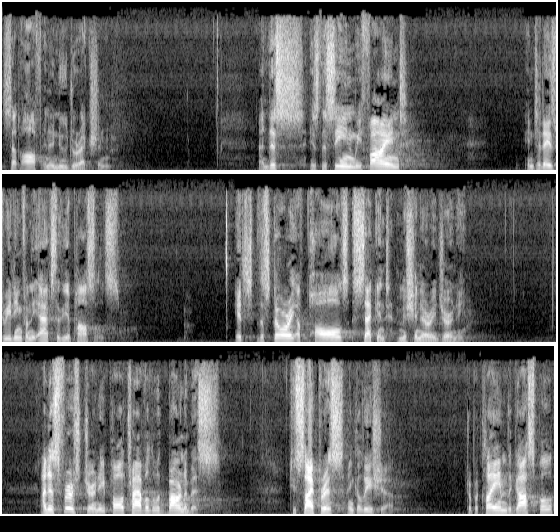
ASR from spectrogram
set off in a new direction. And this is the scene we find in today's reading from the Acts of the Apostles. It's the story of Paul's second missionary journey. On his first journey, Paul traveled with Barnabas to Cyprus and Galatia to proclaim the gospel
